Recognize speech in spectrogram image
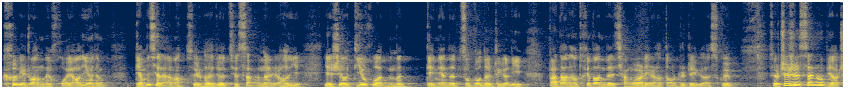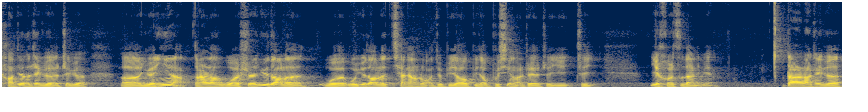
颗粒状的那火药，因为它点不起来嘛，所以说它就就散在那里，然后也也是有底火那么点点的足够的这个力，把弹头推到你的枪管里，然后导致这个 squib。所以这是三种比较常见的这个这个呃原因啊。当然了，我是遇到了我我遇到了前两种，就比较比较不幸啊，这这一这一盒子弹里面，当然了这个。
